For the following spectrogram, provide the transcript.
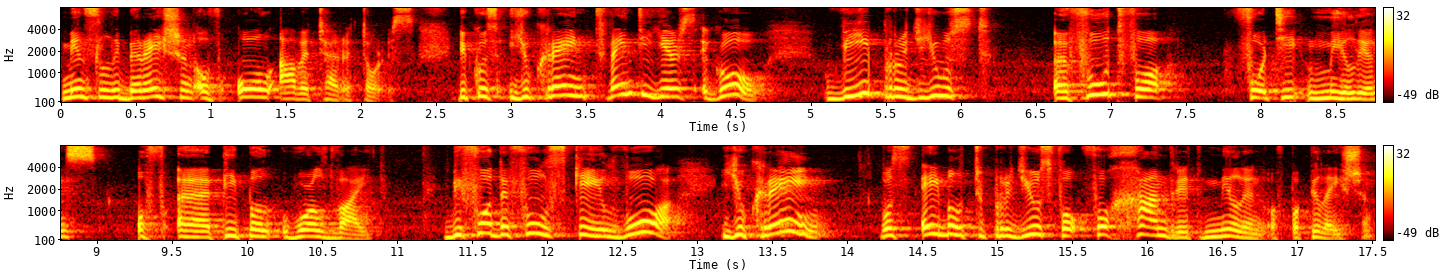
means liberation of all our territories. Because Ukraine, 20 years ago, we produced uh, food for 40 millions of uh, people worldwide. Before the full-scale war, Ukraine was able to produce for 400 million of population.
